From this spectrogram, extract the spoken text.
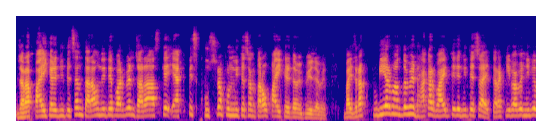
যারা পাইকারি নিতে চান তারাও নিতে পারবেন। যারা আজকে এক পিস খুচরা ফোন নিতে চান তারাও পাইকারি দামে পেয়ে যাবেন। ভাই যারা কুরিয়ার মাধ্যমে ঢাকার বাইরে থেকে নিতে চায় তারা কীভাবে নিবে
